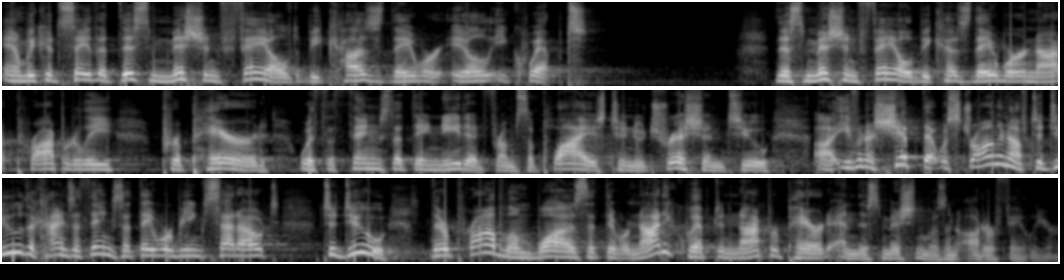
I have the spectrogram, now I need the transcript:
and we could say that this mission failed because they were ill equipped. This mission failed because they were not properly prepared with the things that they needed from supplies to nutrition to uh, even a ship that was strong enough to do the kinds of things that they were being set out to do. Their problem was that they were not equipped and not prepared, and this mission was an utter failure.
